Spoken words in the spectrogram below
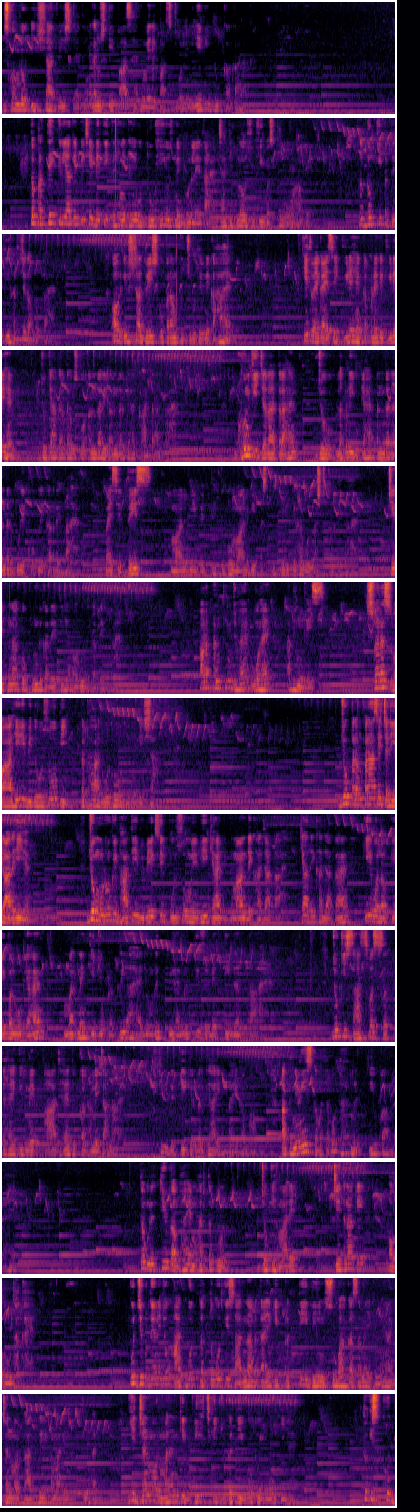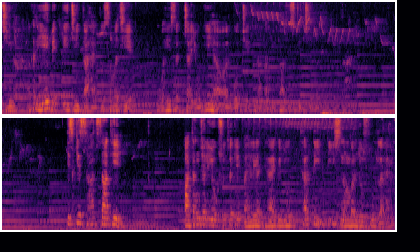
जिसको हम लोग ईर्षा द्वेष कहते हैं। अगर उसके पास है तो मेरे पास क्यों नहीं? ये भी दुख का कारक है। तो प्रत्येक क्रिया के पीछे व्यक्ति कहीं ना कहीं वो दुख ही उसमें ढूंढ लेता है, चाहे कितना सुखी वस्तु हो वहाँ पे। तो दुख की प्रतीति हर जगह होता है। और ईर्षा द्वेष को परम पूज्य गुरुदेव ने कहा है। कि तो एक ऐसे कीड़े हैं, कपड़े के कीड़े हैं, जो क्या करता है, उसको अंदर ही अंदर क्या है, काट डालता है। घुन की जरा तरह है, जो लकड़ी को क्या है, अंदर अंदर पूरे खोखले कर देता है। वैसे देश मानवीय व्यक्तित्व को मानवीय अस्तित्व भी क्या है, वो नष्ट कर देता है। चेतना को कुंद कर देती है और रुद्ध कर देता है। और अंतिम जो है, वो है अभिनिवेश। स्वरस्वाही तथा रूढ़ो जो परंपरा से चली आ रही है, जो मूढ़ों की भांति विवेकशील पुरुषों में भी क्या है विद्यमान देखा जाता है? क्या देखा जाता है? केवल और केवल वो क्या है? मरने की जो प्रक्रिया है, जो मृत्यु है, मृत्यु से व्यक्ति डरता है। जो कि शाश्वत सत्य है कि हमें आज है तो कल हमें जाना है। व्यक्ति के अंदर क्या एक भय का भाव। अभिनिवेश का मतलब होता है मृत्यु का भय। तो मृत्यु का भय महत्वपूर्ण, जो कि हमारे चेतना के अवरोधक है। पूज्य गुरुदेव ने जो आत्मबोध तत्वबोध की साधना बताई कि प्रतिदिन सुबह का समय एक नया जन्म और रात्रि हमारी मृत्यु है, ये जन्म और मरण के बीच की जो गति वो तो योग की है। तो इसको जीना, अगर ये व्यक्ति जीता है तो समझिए वही सच्चा योगी है और वो चेतना का विकास उसके जीवन में होता है। इसके साथ साथ ही पातंजलि योग सूत्र के पहले अध्याय के जो थर्टी, तीस नंबर जो सूत्र है,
